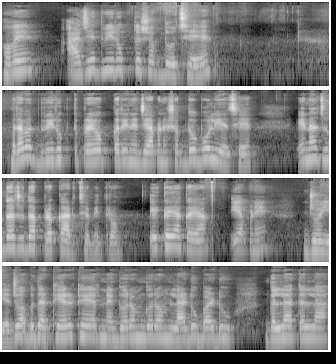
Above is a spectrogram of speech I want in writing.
હવે આ જે દ્વિરુક્ત શબ્દો છે બરાબર? દ્વિરુક્ત પ્રયોગ કરીને જે આપણે શબ્દો બોલીએ છીએ, એના જુદા જુદા પ્રકાર છે મિત્રો. એ કયા કયા? એ આપણે જોઈએ. જો આ બધા ઠેર ઠેર ને ગરમ ગરમ લાડુ બાડુ, ગલ્લા તલ્લા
